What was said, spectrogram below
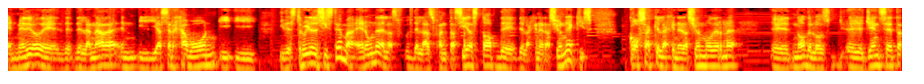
en medio de, la nada en- y hacer jabón y destruir el sistema. Era una de las, de las fantasías top de, de la generación X, cosa que la generación moderna eh, no de los eh, Gen Z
